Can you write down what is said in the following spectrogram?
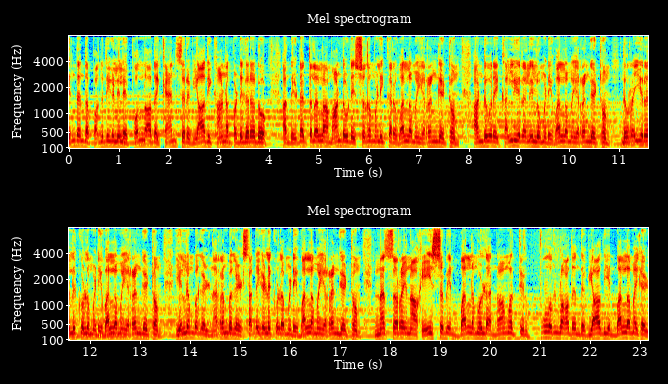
எந்தெந்த பகுதிகளிலே பொல்லாத கேன்சர் வியாதி காணப்படுகிறதோ அந்த இடத்திலெல்லாம் ஆண்டோடைய சுகமளிக்கிற வல்லமை இறங்கட்டும். ஆண்டவரை கல்லீரலில் உம்முடைய வல்லமை இறங்கட்டும். நுரையீரலுக்குள் உம்முடைய வல்லமை இறங்கட்டும். எலும்புகள் நரம்புகள் சதைகளுக்குள் உம்முடைய வல்லமை இறங்கட்டும். நசரனாக இயேசுவின் வல்லமுள்ள நாமத்தில் பொருளாத இந்த வியாதியின் வல்லமைகள்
